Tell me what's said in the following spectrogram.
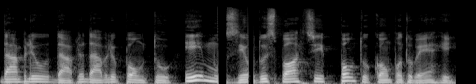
www.emuseudoesporte.com.br.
